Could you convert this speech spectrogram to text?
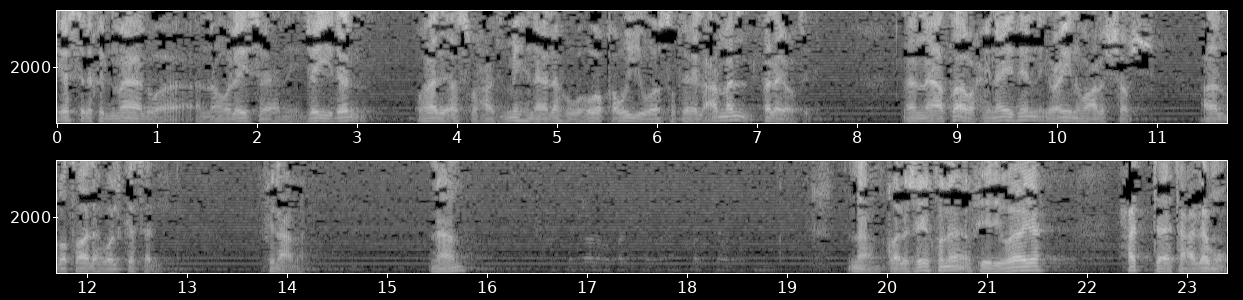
يسرق المال وأنه ليس يعني جيدا وهذه أصبحت مهنة له وهو قوي ويستطيع العمل فلا يعطيه. لأن إعطاءه حينئذ يعينه على الشر على البطالة والكسل. في العمل نعم. نعم. قال شيخنا في رواية حتى تعلموا.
